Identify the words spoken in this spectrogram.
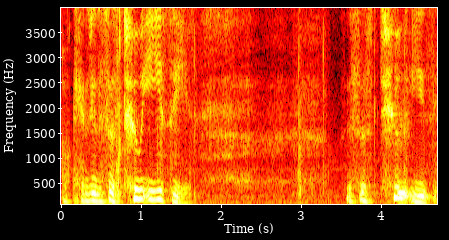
Oh, Kenji, this is too easy. This is too easy.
